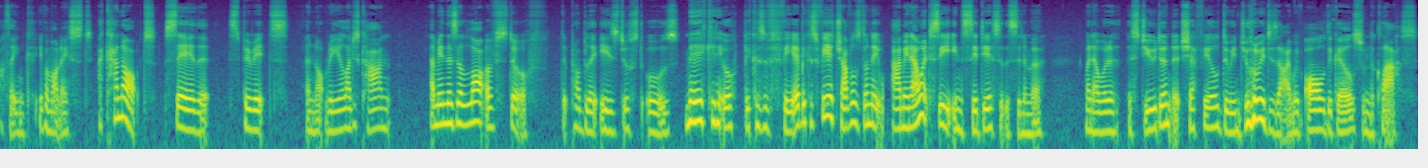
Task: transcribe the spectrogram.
I think, if I'm honest, I cannot say that spirits are not real. I just can't. I mean, there's a lot of stuff that probably is just us making it up because of fear, because fear travels, doesn't it? I mean, I went to see Insidious at the cinema when I was a student at Sheffield doing jewellery design with all the girls from the class.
